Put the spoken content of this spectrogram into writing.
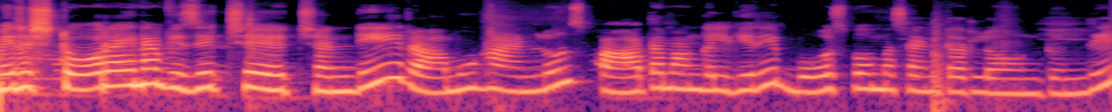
మీరు స్టోర్ అయినా విజిట్ చేయొచ్చండి. రాము హ్యాండ్లూమ్స్ పాత మంగళగిరి బోస్ బొమ్మ సెంటర్లో ఉంటుంది.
